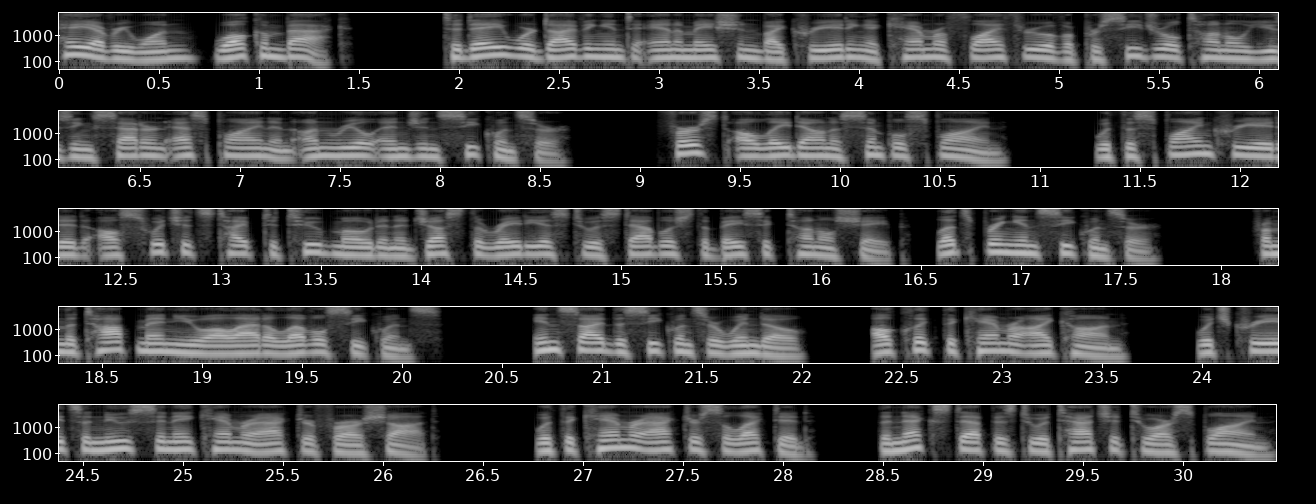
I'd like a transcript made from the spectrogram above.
Hey everyone, welcome back. Today we're diving into animation by creating a camera fly-through of a procedural tunnel using Saturn S-Spline and Unreal Engine Sequencer. First, I'll lay down a simple spline. With the spline created, I'll switch its type to tube mode and adjust the radius to establish the basic tunnel shape. Let's bring in Sequencer. From the top menu I'll add a level sequence. Inside the sequencer window, I'll click the camera icon, which creates a new Cine camera actor for our shot. With the camera actor selected, the next step is to attach it to our spline.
